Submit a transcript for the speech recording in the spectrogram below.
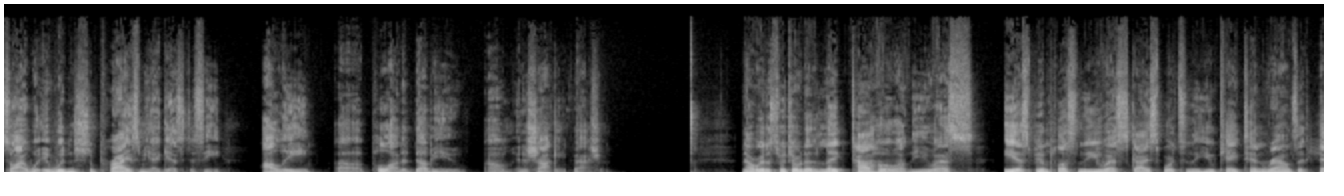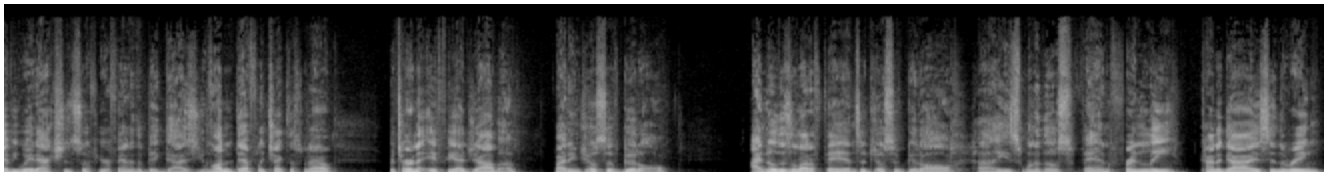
So I w- it wouldn't surprise me, I guess, to see Ali uh, pull out a W um, in a shocking fashion. Now we're going to switch over to Lake Tahoe on the U.S. ESPN Plus in the U.S. Sky Sports in the U.K. 10 rounds at heavyweight action. So if you're a fan of the big guys, you want to definitely check this one out. Return to Efe Ajagba fighting Joseph Goodall. I know there's a lot of fans of Joseph Goodall. Uh, he's one of those fan friendly kind of guys in the ring.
